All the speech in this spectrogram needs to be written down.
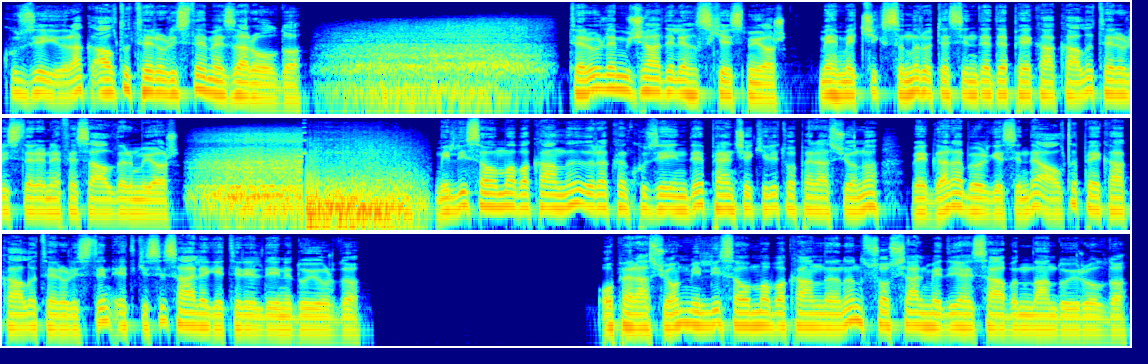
Kuzey Irak 6 teröriste mezar oldu. Terörle mücadele hız kesmiyor. Mehmetçik sınır ötesinde de PKK'lı teröristlere nefes aldırmıyor. Milli Savunma Bakanlığı Irak'ın kuzeyinde Pençe Kilit Operasyonu ve Gara bölgesinde 6 PKK'lı teröristin etkisiz hale getirildiğini duyurdu. Operasyon Milli Savunma Bakanlığı'nın sosyal medya hesabından duyuruldu.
